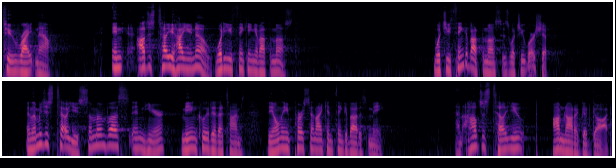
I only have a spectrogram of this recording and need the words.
to right now. And I'll just tell you how you know. What are you thinking about the most? What you think about the most is what you worship. And let me just tell you, some of us in here, me included at times, the only person I can think about is me. And I'll just tell you, I'm not a good God.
